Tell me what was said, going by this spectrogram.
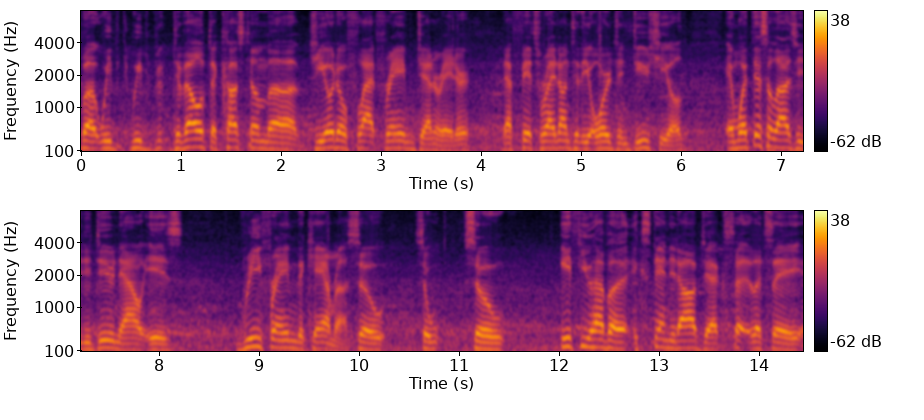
But we've, we've developed a custom uh, Giotto flat frame generator that fits right onto the Origin dew shield. And what this allows you to do now is reframe the camera. So, so, so if you have an extended object, let's say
